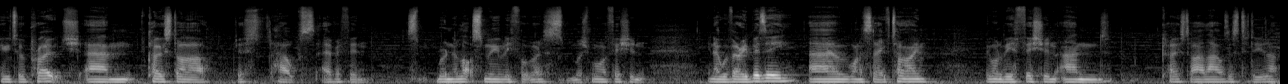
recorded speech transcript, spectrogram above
who to approach. Um, CoStar just helps everything run a lot smoothly for us, much more efficient. You know, we're very busy, uh, we want to save time, we want to be efficient and CoStar allows us to do that.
